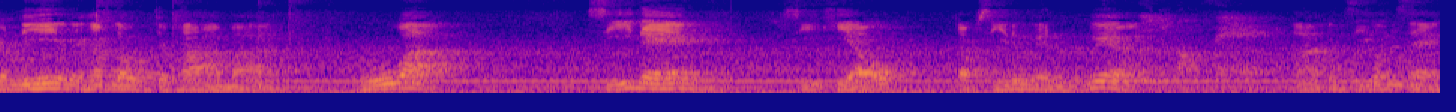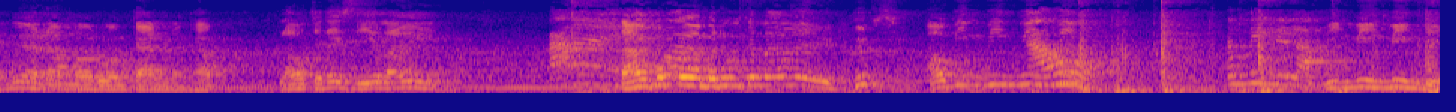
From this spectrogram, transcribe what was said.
วันนี้นะครับเราจะพามารู้ว่าสีแดง สีเขียวกับสีน้ำเงินเมื่อสีของแสงอ่าเป็นสีของแสงเมื่อนำมารวมกันนะครับ เราจะได้สีอะไรไปตามคอปเปอร์มาดูกันเลยฮึบเอาวิ่งวิ่งวิ่งเอาวิ่งต้องวิ่งด้วยเหรอวิ่งวิ่งวิ่งดิ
